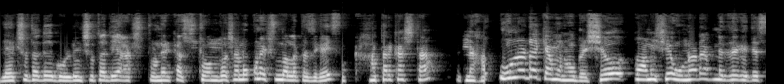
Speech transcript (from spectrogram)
ব্ল্যাক সুতা দিয়ে গোল্ডেন সুতা দিয়ে, আর স্টোনের কাজ স্টোন বসানো অনেক সুন্দর লাগতেছে গাইস হাতার কাজটা ওনাটা কেমন হবে? সেও তো আমি সে ওনাটা আপনাদের গাইস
